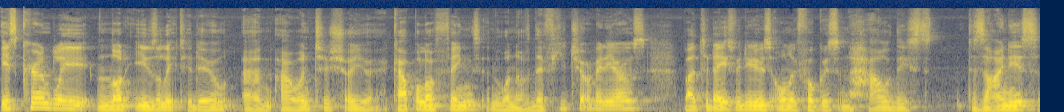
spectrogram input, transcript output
It's currently not easily to do and I want to show you a couple of things in one of the future videos but today's video is only focused on how this design is,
